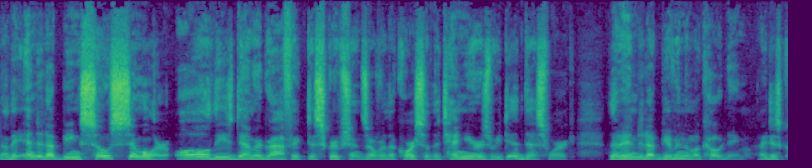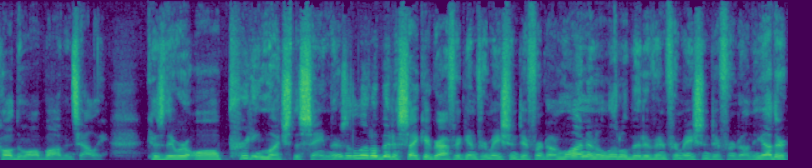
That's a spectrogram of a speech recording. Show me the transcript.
Now, they ended up being so similar, all these demographic descriptions over the course of the 10 years we did this work, that I ended up giving them a code name. I just called them all Bob and Sally because they were all pretty much the same. There's a little bit of psychographic information different on one and a little bit of information different on the other,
